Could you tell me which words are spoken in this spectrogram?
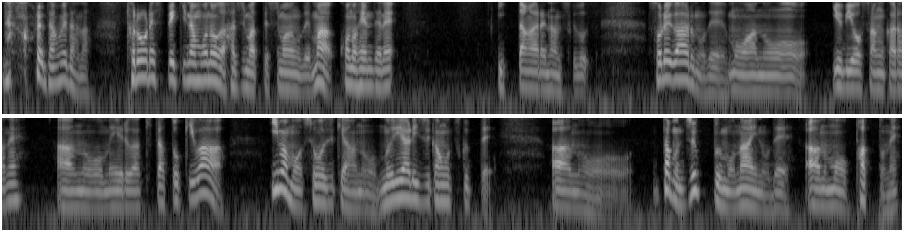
これダメだな。プロレス的なものが始まってしまうので、まあ、この辺でね、一旦あれなんですけど、それがあるので、もうあの、指輪さんからね、あの、メールが来た時は、今も正直あの、無理やり時間を作って、あの、多分10分もないので、あの、もうパッとね、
